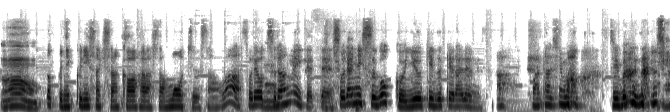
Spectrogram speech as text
うん。特に国崎さん、川原さん、もう中さんはそれを貫いてて、それにすごく勇気づけられるんです。あ、私も 自分らしく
